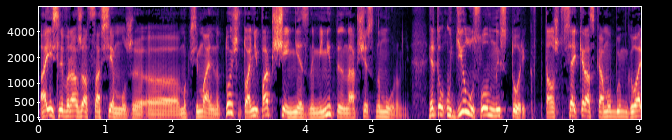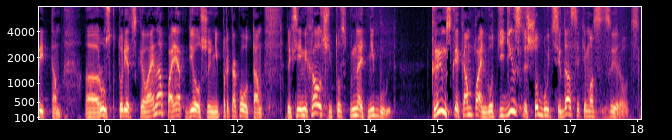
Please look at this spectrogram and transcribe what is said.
а если выражаться совсем уже э, максимально точно, то они вообще не знамениты на общественном уровне. Это удел условно историков, потому что всякий раз, когда мы будем говорить там э, русско-турецкая война, понятное дело, что ни про какого там Алексея Михайловича никто вспоминать не будет. Крымская кампания, вот единственное, что будет всегда с этим ассоциироваться.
